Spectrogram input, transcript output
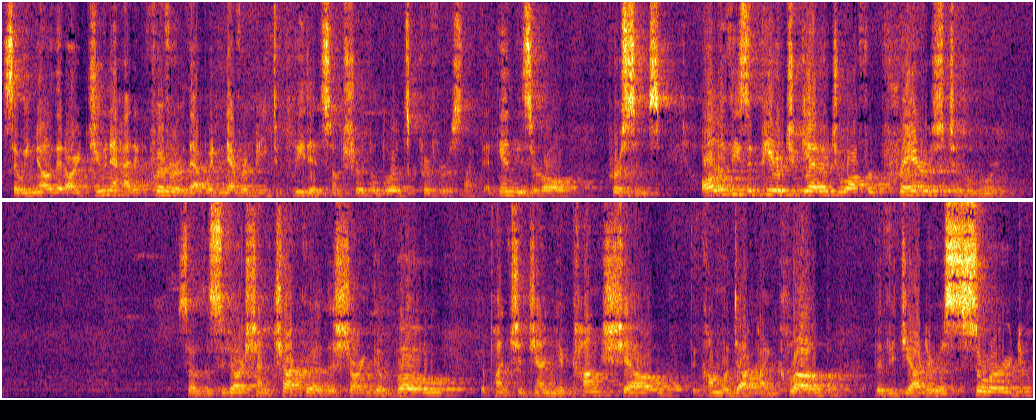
So we know that Arjuna had a quiver that would never be depleted. So I'm sure the Lord's quiver is like that. Again, these are all persons. All of these appear together to offer prayers to the Lord. So the Sudarshan Chakra, the Shanga bow, the Panchajanya conch shell, the Kaumodaki club, the Vidyadhara sword,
